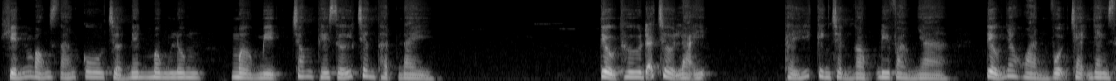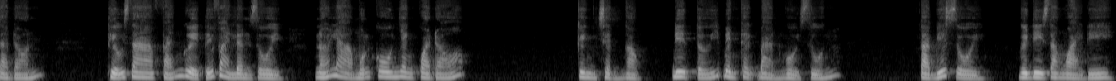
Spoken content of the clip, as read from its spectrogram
khiến bóng dáng cô trở nên mông lung, mờ mịt trong thế giới chân thật này. Tiểu thư đã trở lại. Thấy Kinh Trần Ngọc đi vào nhà, tiểu nha hoàn vội chạy nhanh ra đón. Thiếu gia phái người tới vài lần rồi, nói là muốn cô nhanh qua đó. Kinh Trần Ngọc đi tới bên cạnh bàn ngồi xuống. Ta biết rồi, người đi ra ngoài đi.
